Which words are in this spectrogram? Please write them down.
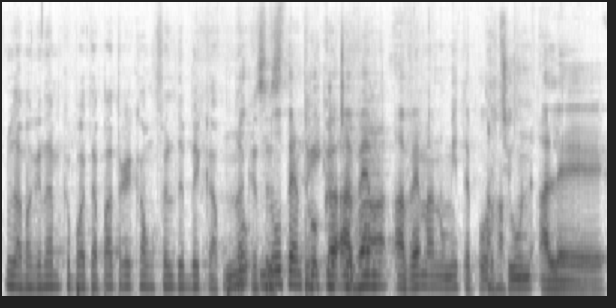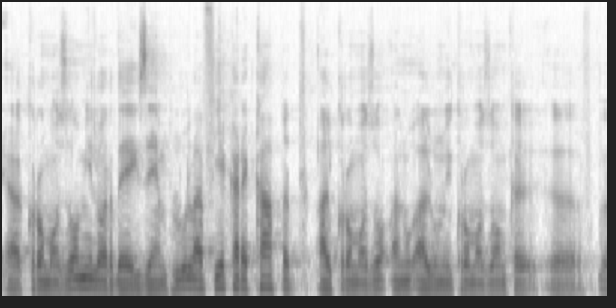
Nu, dar mă gândeam că poate a patra e ca un fel de backup. Nu, Dacă se nu pentru strică că ceva, avem, avem anumite porțiuni Aha. ale uh, cromozomilor, de exemplu, la fiecare capăt al, cromozom, al, al unui cromozom, că uh, uh,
